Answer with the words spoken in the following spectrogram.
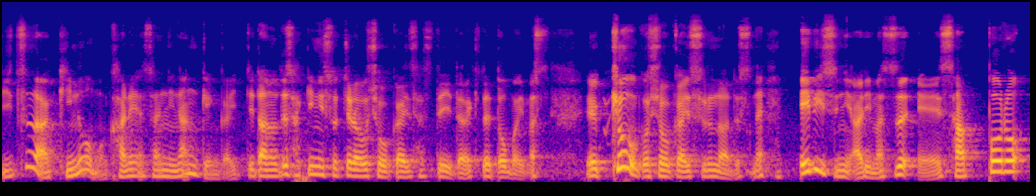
実は昨日もカレー屋さんに何軒か行ってたので、先にそちらを紹介させていただきたいと思います。え今日ご紹介するのはですね、恵比寿にあります、え札幌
